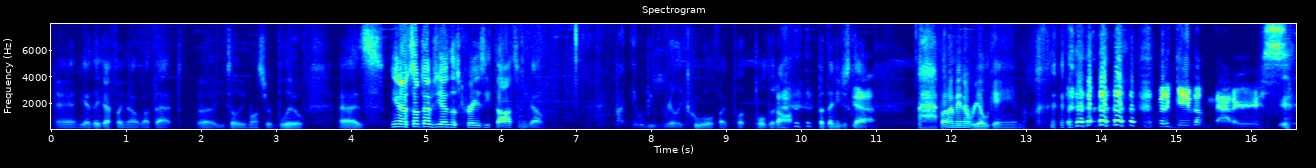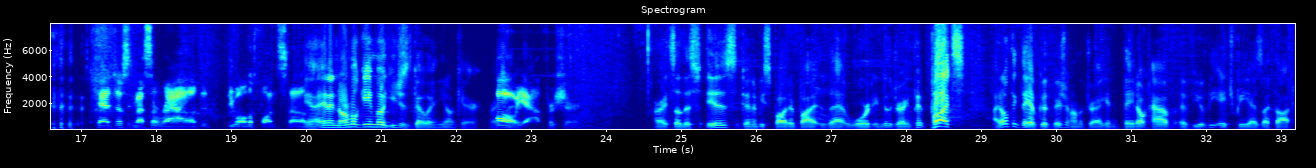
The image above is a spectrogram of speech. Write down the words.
and yeah, they definitely know about that uh, utility monster blue. As you know, sometimes you have those crazy thoughts, and you go, "But it would be really cool if I pulled it off." But then you just go. Yeah but I'm in a real game. I'm in a game that matters. Can't just mess around and do all the fun stuff. Yeah, in a normal game mode, you just go in. You don't care. Right oh, there. yeah, for sure. All right, so this is going to be spotted by that ward into the dragon pit, but I don't think they have good vision on the dragon. They don't have a view of the HP as I thought.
